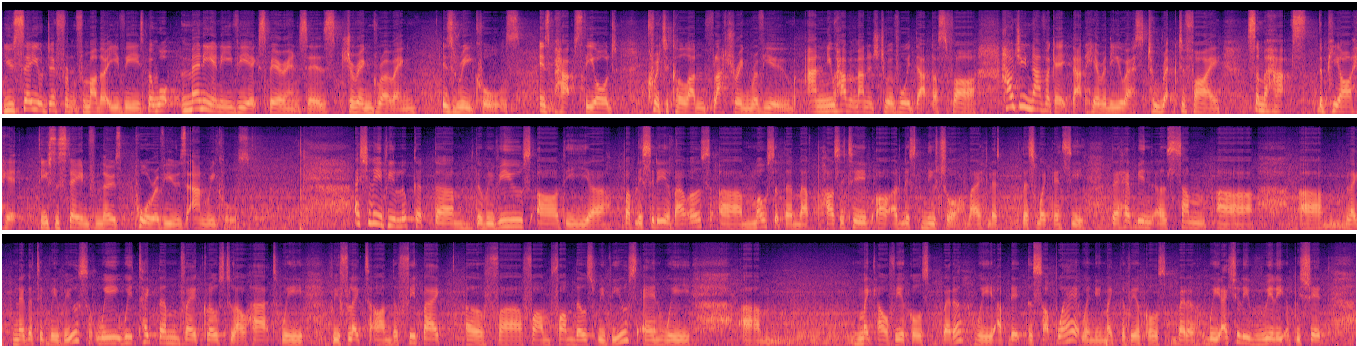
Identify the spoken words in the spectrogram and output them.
you say you're different from other EVs, but what many an EV experiences during growing is recalls, is perhaps the odd critical, unflattering review, and you haven't managed to avoid that thus far. How do you navigate that here in the US to rectify some perhaps the PR hit that you sustain from those poor reviews and recalls? Actually, if you look at um, the reviews or the uh, publicity about us, uh, most of them are positive or at least neutral, right? Let's, let's wait and see. There have been uh, some uh, um, like negative reviews. We, we take them very close to our heart. We reflect on the feedback of, uh, from, from those reviews and we um, make our vehicles better. We update the software when we make the vehicles better. We actually really appreciate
